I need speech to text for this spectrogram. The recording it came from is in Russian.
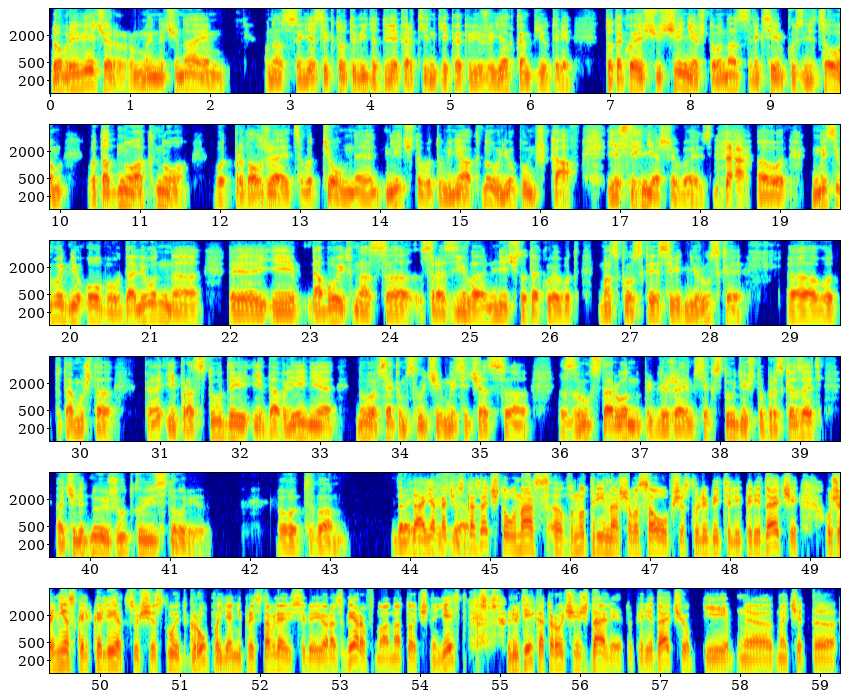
Добрый вечер. Мы начинаем. У нас, если кто-то видит две картинки, как вижу я в компьютере, то такое ощущение, что у нас с Алексеем Кузнецовым вот одно окно вот продолжается вот темное нечто, вот у меня окно, у него, по-моему, шкаф, если не ошибаюсь. Да. А вот. Мы сегодня оба удаленно, э, и обоих нас э, сразило нечто такое вот московское, среднерусское – вот, потому что э, и простуды, и давление. Ну, во всяком случае, мы сейчас э, с двух сторон приближаемся к студии, чтобы рассказать очередную жуткую историю. Вот вам дорогие Да, друзья. я хочу сказать, что у нас э, внутри нашего сообщества любителей передачи уже несколько лет существует группа, я не представляю себе ее размеров, но она точно есть, людей, которые очень ждали эту передачу, и, э, значит, э,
